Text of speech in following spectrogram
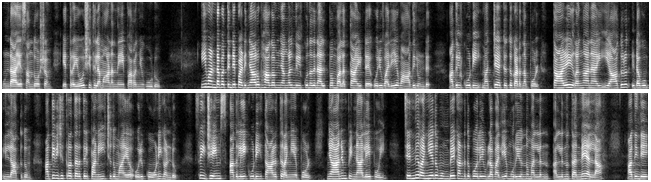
ഉണ്ടായ സന്തോഷം എത്രയോ ശിഥിലമാണെന്നേ പറഞ്ഞുകൂടൂ. ഈ മണ്ഡപത്തിന്റെ ഭാഗം ഞങ്ങൾ നിൽക്കുന്നതിന് അല്പം വലത്തായിട്ട് ഒരു വലിയ വാതിലുണ്ട്. അതിൽ കൂടി മറ്റേ അറ്റത്ത് കടന്നപ്പോൾ താഴെ ഇറങ്ങാനായി യാതൊരു ഇടവും ഇല്ലാത്തതും അതിവിചിത്ര തരത്തിൽ പണിയിച്ചതുമായ ഒരു കോണി കണ്ടു. ശ്രീ ജെയിംസ് അതിലേക്കൂടി താഴത്തിറങ്ങിയപ്പോൾ ഞാനും പിന്നാലെ പോയി. ചെന്നിറങ്ങിയത് മുമ്പേ കണ്ടതുപോലെയുള്ള വലിയ മുറിയൊന്നും അല്ല അല്ലെന്ന് തന്നെയല്ല. അതിന്റെ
